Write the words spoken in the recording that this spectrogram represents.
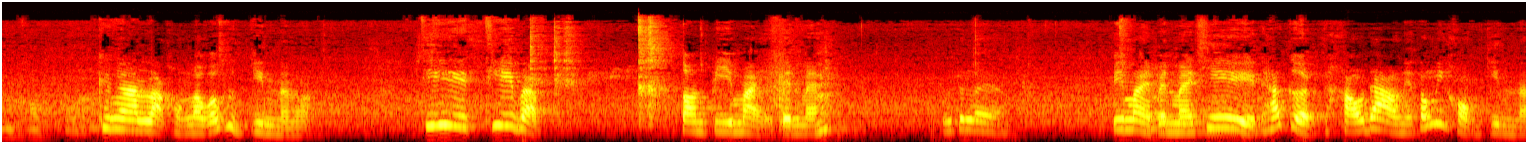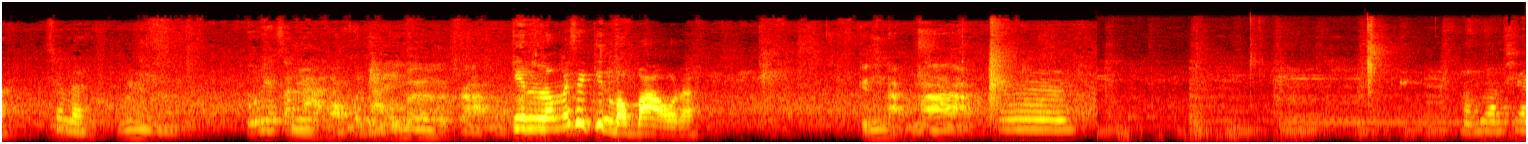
มีครอบครัวคืองานหลักของเราก็คือกินนะเนาะที่ที่แบบตอนปีใหม่เป็นไหมไม่เป็นไรอะปีใหม่เป็นไหมที่ ถ้าเกิดเขาดาวน์เนี่ยต้องมีของกินนะใช่ไหม มีรู้เทศมีกาลของคนกิไทนยทุกเทศกาลกินแล้วไม่ใช่กินเบาๆนะ กินหนักมากอืมมะม่วงแช่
